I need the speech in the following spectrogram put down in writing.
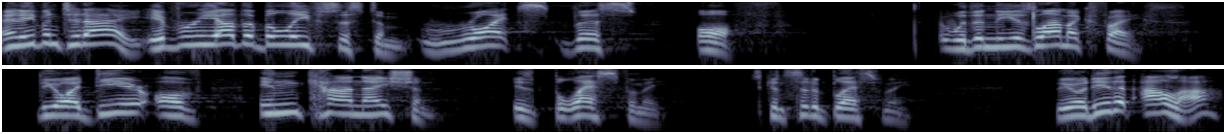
And even today, every other belief system writes this off. Within the Islamic faith, the idea of incarnation is blasphemy. It's considered blasphemy. The idea that Allah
